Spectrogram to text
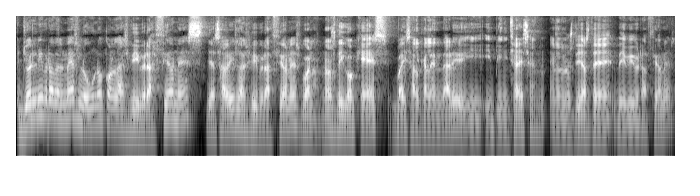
yo el libro del mes lo uno con las vibraciones, ya sabéis, las vibraciones, bueno, no os digo qué es, vais al calendario y, pincháis en, los días de vibraciones.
